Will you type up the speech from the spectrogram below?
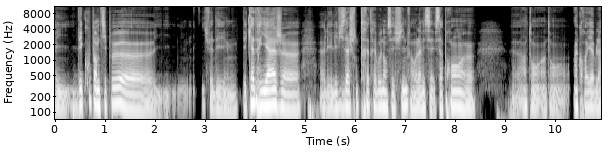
il, découpe un petit peu, euh, il, fait des, quadrillages. Euh, les, visages sont très très beaux dans ses films. Enfin voilà, mais ça prend un temps, un temps incroyable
